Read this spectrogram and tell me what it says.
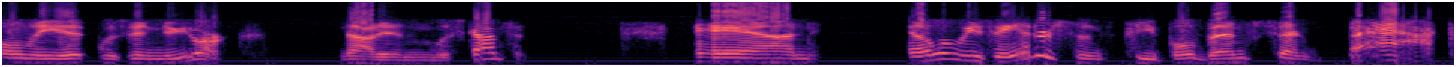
only it was in New York, not in Wisconsin. And Eloise Anderson's people then sent back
